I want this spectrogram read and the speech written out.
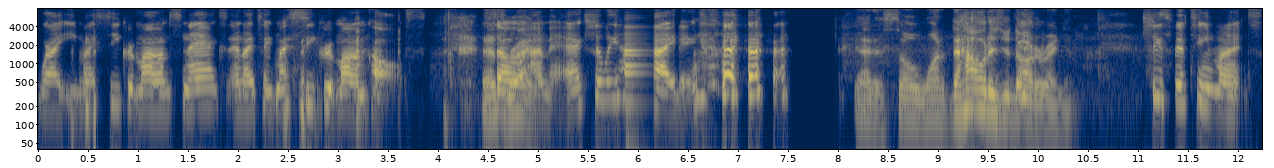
where I eat my secret mom snacks and I take my secret mom calls. That's so right. I'm actually hiding. that is so wonderful. How old is your daughter right now? She's 15 months.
